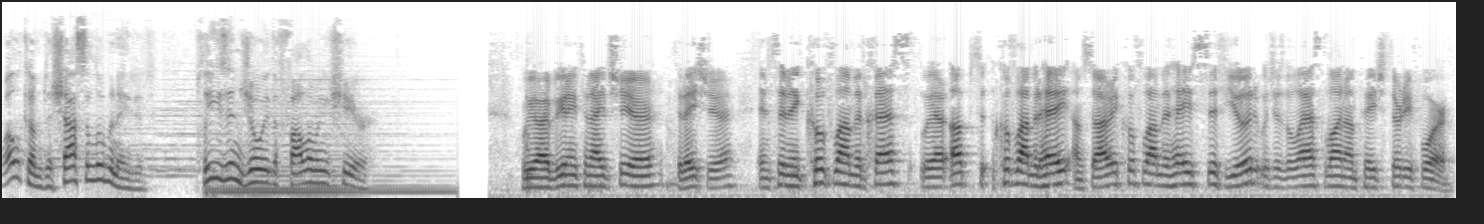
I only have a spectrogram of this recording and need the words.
Welcome to Shas Illuminated. Please enjoy the following shir. We are beginning tonight's shir, today's shir, in Simin Kuf Lamed Ches. We are up to Kuf Lamed I'm sorry, Kuf Lamed Sif Yud, which is the last line on page 34.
